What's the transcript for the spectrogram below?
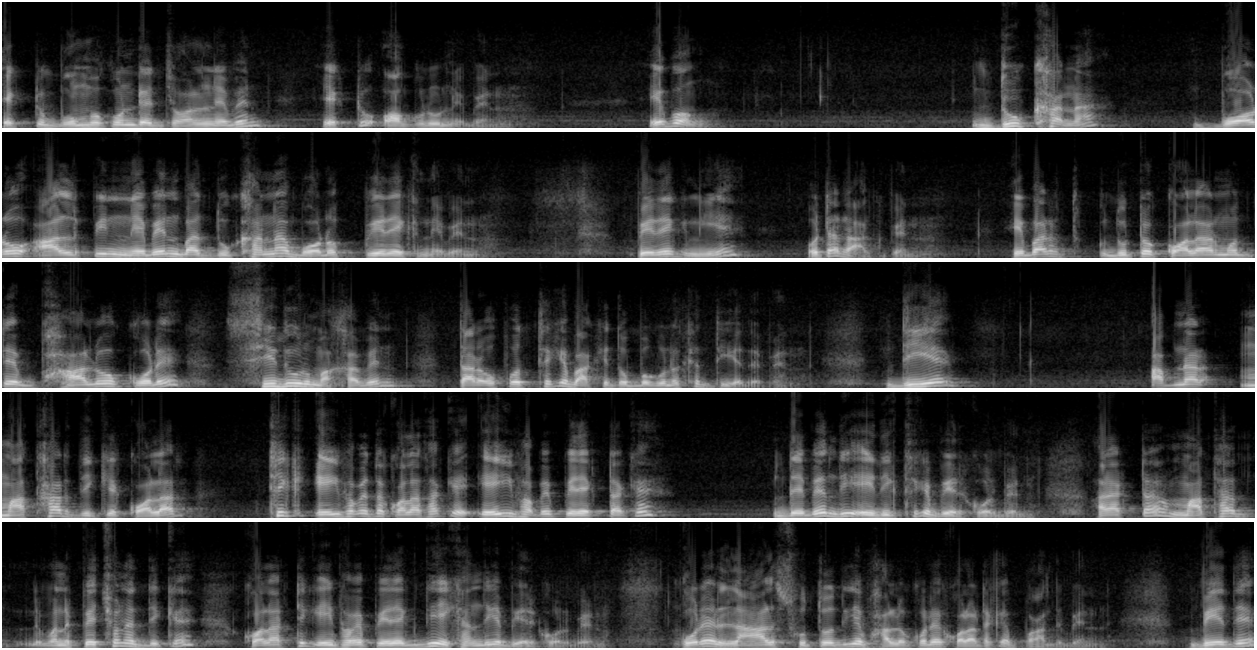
একটু ব্রহ্মকুণ্ডের জল নেবেন। একটু অগ্রু নেবেন। এবং দুখানা বড় আলপিন নেবেন বা দুখানা বড় পেরেক নেবেন। পেরেক নিয়ে ওটা রাখবেন। এবার দুটো কলার মধ্যে ভালো করে সিঁদুর মাখাবেন, তার ওপর থেকে বাকি দ্রব্যগুলোকে দিয়ে দেবেন। দিয়ে আপনার মাথার দিকে কলার, ঠিক এইভাবে তো কলা থাকে, এইভাবে পেরেকটাকে দেবেন, দিয়ে এই দিক থেকে বের করবেন। আর একটা মাথা মানে পেছনের দিকে কলার ঠিক এইভাবে পেরেক দিয়ে এখান থেকে বের করবেন। করে লাল সুতো দিয়ে ভালো করে কলাটাকে বাঁধবেন। বেঁধে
